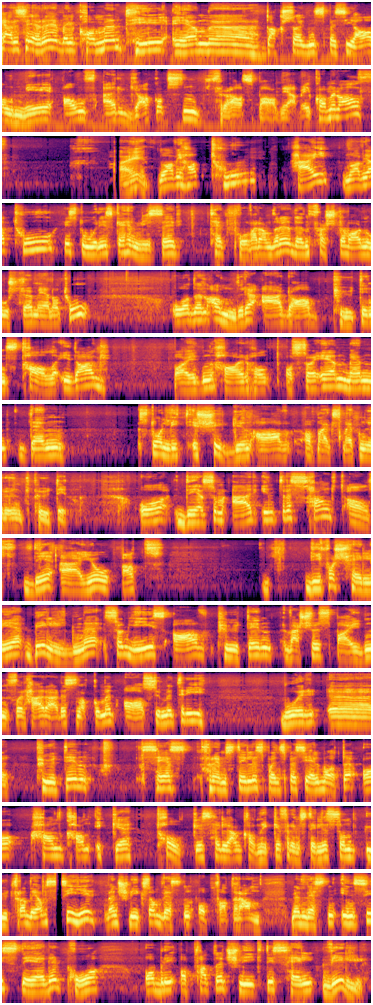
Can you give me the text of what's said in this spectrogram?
Kjære seere, velkommen til en uh, Dagsorden spesial med Alf R. Jacobsen fra Spania. Velkommen, Alf. Hei. Nå har vi hatt to Hei. Nå har vi hatt to historiske hendelser tett på hverandre. Den første var Nordstrøm 1 og 2. Og den andre er da Putins tale i dag. Biden har holdt også en, men den står litt i skyggen av oppmerksomheten rundt Putin. Og det som er interessant, Alf, det er jo at de forskjellige bildene som gis av Putin versus Biden, for her er det snakk om en asymmetri hvor uh, Putin ses, fremstilles på en spesiell måte, og han kan ikke tolkes eller han kan ikke fremstilles som ut fra det han sier, men slik som Vesten oppfatter han. Men Vesten insisterer på å bli oppfattet slik de selv vil.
